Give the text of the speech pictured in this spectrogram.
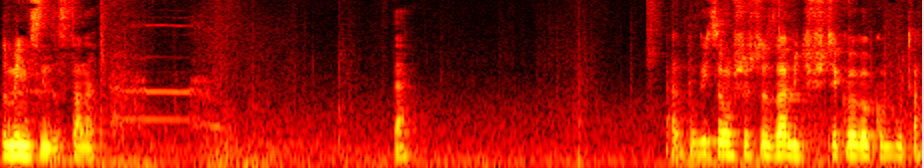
to mnie nic nie dostanę. Tak. Ale póki co muszę jeszcze zabić wściekłego koguta.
